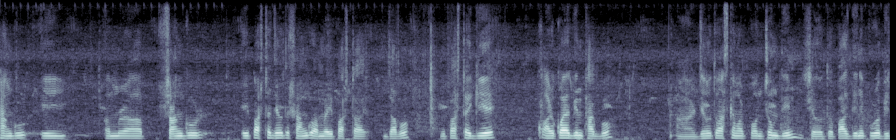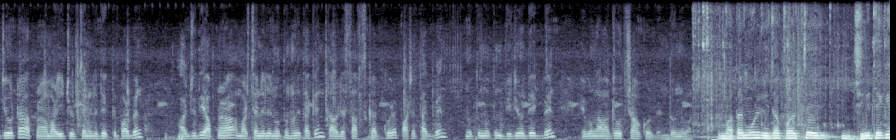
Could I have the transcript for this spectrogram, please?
সাঙ্গু এই, আমরা সাঙ্গুর এই পাশটা যেহেতু সাঙ্গু, আমরা এই পাশটায় যাব। এই পাশটায় গিয়ে আরও কয়েকদিন থাকব। আর যেহেতু আজকে আমার পঞ্চম দিন সেহেতু পাঁচ দিনে পুরো ভিডিওটা আপনারা আমার ইউটিউব চ্যানেলে দেখতে পারবেন। আর যদি আপনারা আমার চ্যানেলে নতুন হয়ে থাকেন তাহলে সাবস্ক্রাইব করে পাশে থাকবেন নতুন নতুন ভিডিও দেখবেন এবং আমাকে উৎসাহ করবেন। ধন্যবাদ। মাতারমুড়ি রিজার্ভ ফরেস্টের ঝি থেকে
